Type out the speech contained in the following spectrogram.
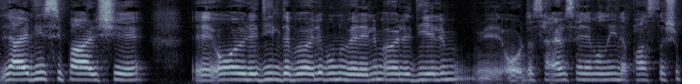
Verdiği siparişi e, o öyle değil de böyle bunu verelim öyle diyelim E, orada servis elemanıyla paslaşıp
